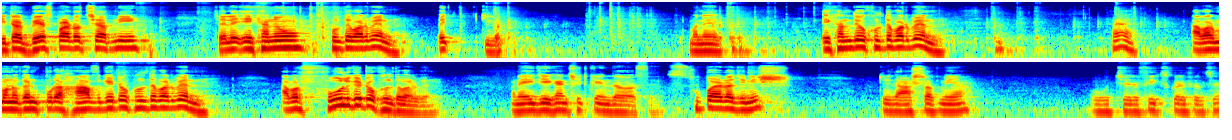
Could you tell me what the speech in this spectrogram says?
এইটার বেস্ট পার্ট হচ্ছে আপনি চাইলে এখানেও খুলতে পারবেন। এই, কি মানে এখান দিয়েও খুলতে পারবেন? হ্যাঁ আবার মনে করেন পুরো হাফ গেটও খুলতে পারবেন, আবার ফুল গেটও খুলতে পারবেন। মানে এই যে এখানে ছিটকেন দেওয়া আছে। সুপার একটা জিনিস। আশরাফ মিয়া, ও হচ্ছে এটা ফিক্স করে ফেলছে।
